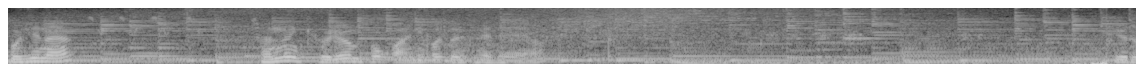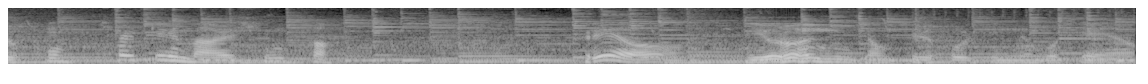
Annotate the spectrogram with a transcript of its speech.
보시나요? 저는 안 입었던 세대예요. 이렇게 철길 마을 쉼터. 그래요. 이런 경치를 볼 수 있는 곳이에요.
